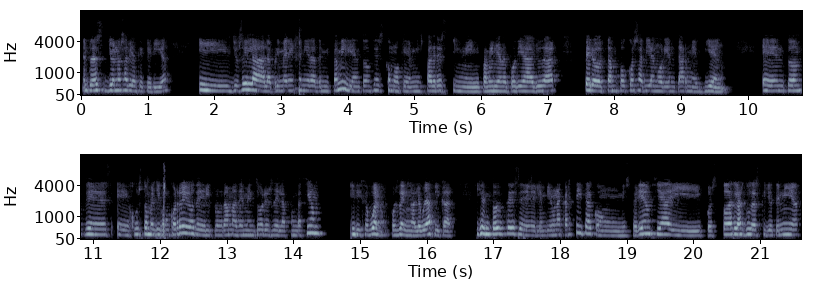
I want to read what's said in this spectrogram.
Entonces yo no sabía qué quería y yo soy la, primera ingeniera de mi familia, entonces como que mis padres y mi, familia me podía ayudar, pero tampoco sabían orientarme bien. Entonces, eh, justo me llegó un correo del programa de mentores de la fundación y dije, bueno, pues venga, le voy a aplicar. Y entonces eh, le envié una cartita con mi experiencia y pues todas las dudas que yo tenía,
